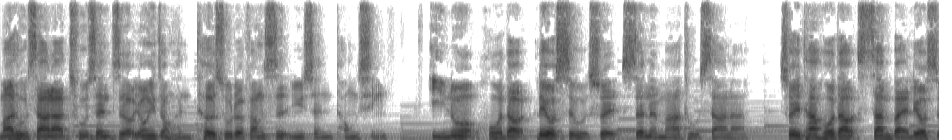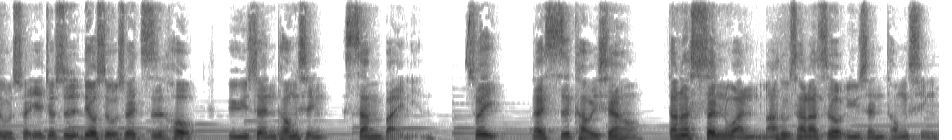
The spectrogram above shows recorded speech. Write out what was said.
马土沙拉出生之后，用一种很特殊的方式与神同行。以诺活到六十五岁，生了马土沙拉，所以他活到三百六十五岁，也就是六十五岁之后与神同行三百年。所以。来思考一下哈，当他生完马土沙拉之后，与神同行。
